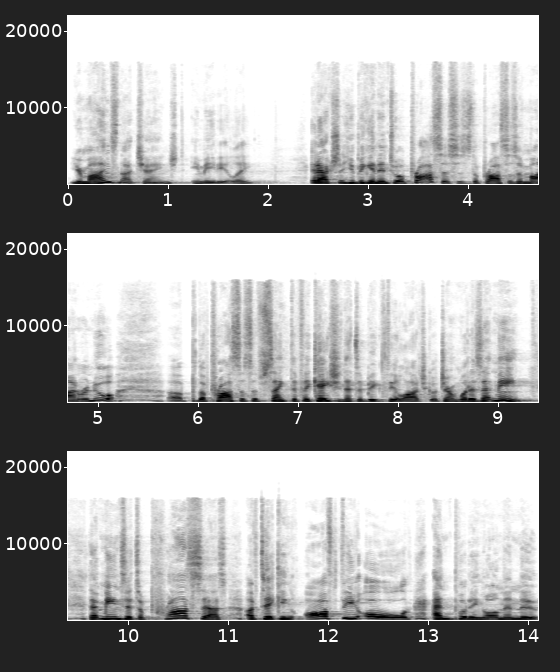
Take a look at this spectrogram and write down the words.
your mind's not changed immediately. It actually, you begin into a process. It's the process of mind renewal uh, the process of sanctification. That's a big theological term. What does that mean? That means it's a process of taking off the old and putting on the new.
